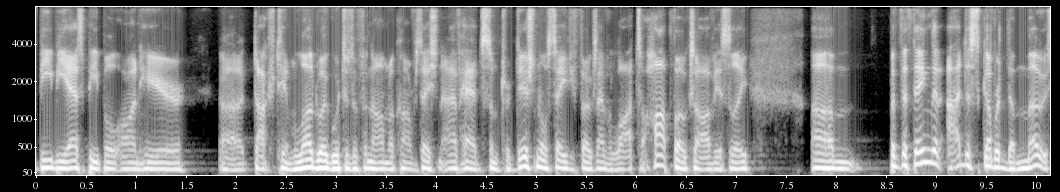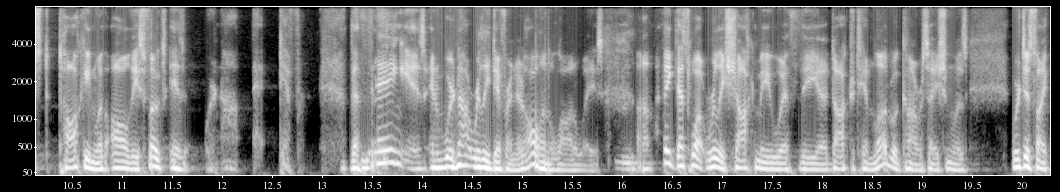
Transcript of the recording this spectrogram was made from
BBS people on here. Uh, Dr. Tim Ludwig, which is a phenomenal conversation. I've had some traditional safety folks. I have lots of hop folks, obviously. Um, but the thing that I discovered the most talking with all these folks is we're not that different. The thing is, and we're not really different at all in a lot of ways. Mm-hmm. Um, I think that's what really shocked me with the uh, Dr. Tim Ludwig conversation was we're just like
